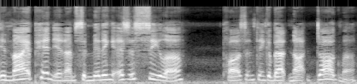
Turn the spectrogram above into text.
In my opinion, I'm submitting as a Selah. Pause and think about not dogma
